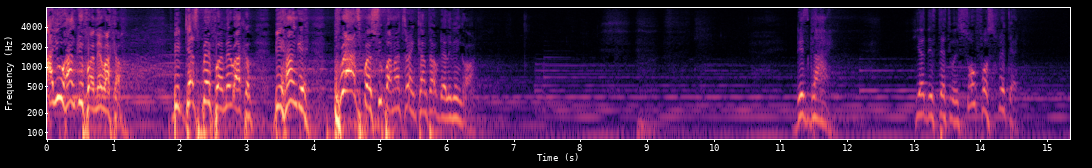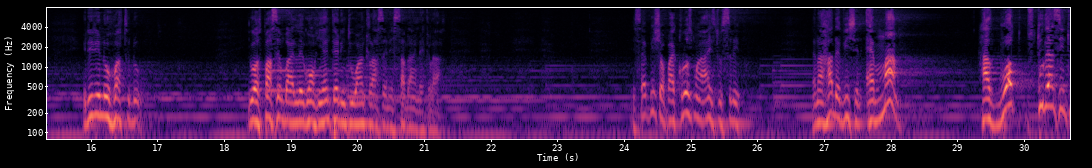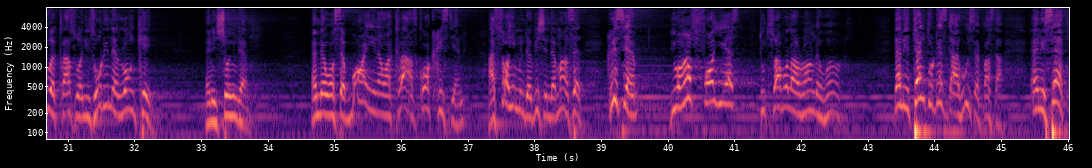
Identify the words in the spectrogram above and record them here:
Are you hungry for a miracle? Be desperate for a miracle. Be hungry. Press for a supernatural encounter of the living God. This guy, hear this testimony, so frustrated. He didn't know what to do. He was passing by Legon. He entered into one class and he sat down in the class. He said, Bishop, I closed my eyes to sleep. And I had a vision. A man has brought students into a class when he's holding a long cane and he's showing them. And there was a boy in our class called Christian. I saw him in the vision. The man said, Christian, you have four years to travel around the world. Then he turned to this guy who is a pastor and he said,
